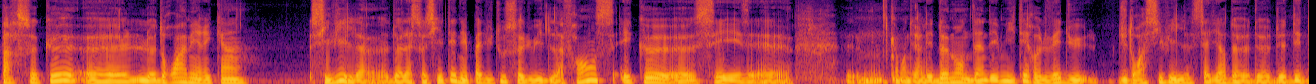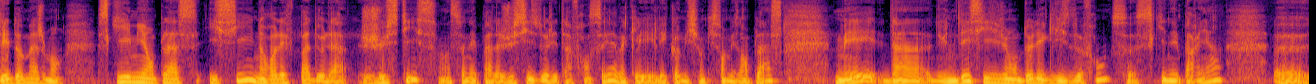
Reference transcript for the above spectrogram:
parce que euh, le droit américain civil de la société n'est pas du tout celui de la France, et que euh, c'est comment dire, les demandes d'indemnité relevaient du, droit civil, c'est-à-dire de, de, de, des dédommagements. Ce qui est mis en place ici ne relève pas de la justice, hein, ce n'est pas la justice de l'État français avec les, commissions qui sont mises en place, mais d'une un, décision de l'Église de France, ce qui n'est pas rien, euh,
